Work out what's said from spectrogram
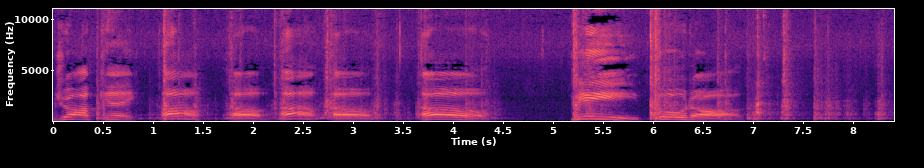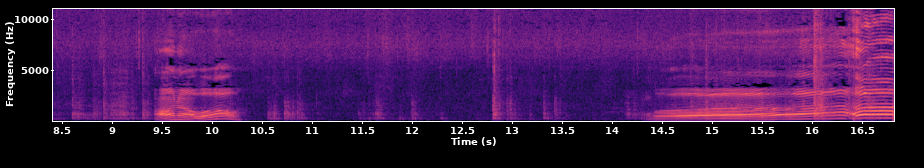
Drop kick. Oh! Oh! Oh! Oh! Oh! Knee bulldog. Oh no! Whoa! Whoa! Oh!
